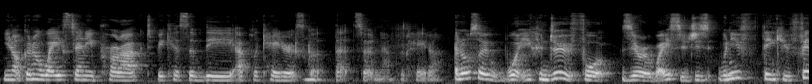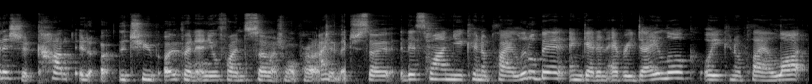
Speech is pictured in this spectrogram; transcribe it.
You're not gonna waste any product because of the applicator. It's got that certain applicator. And also, what you can do for zero wastage is when you think you've finished it, cut it, uh, the tube open, and you'll find so much more product in there. So this one you can apply a little bit and get an everyday look or you can apply a lot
